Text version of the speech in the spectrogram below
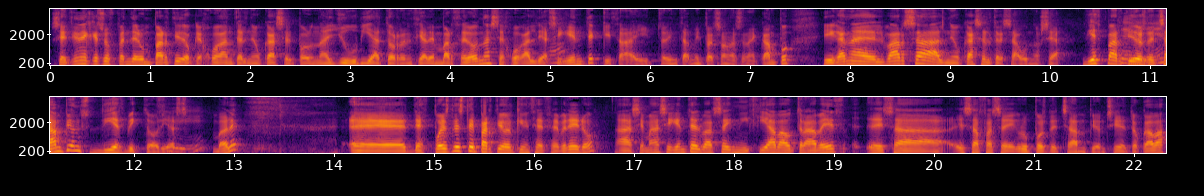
se tiene que suspender un partido que juega ante el Newcastle por una lluvia torrencial en Barcelona. Se juega al día siguiente, quizá hay 30.000 personas en el campo. Y gana el Barça al Newcastle 3 a 1. O sea, 10 partidos de Champions, 10 victorias. ¿Vale? Eh, después de este partido del 15 de febrero, a la semana siguiente el Barça iniciaba otra vez esa, esa fase de grupos de Champions y le tocaba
